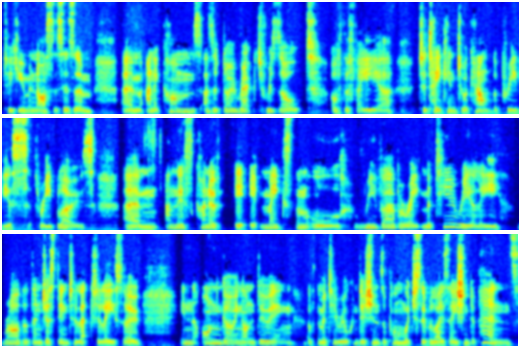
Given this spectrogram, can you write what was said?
to human narcissism, um, and it comes as a direct result of the failure to take into account the previous three blows. Um, and this kind of it, it makes them all reverberate materially rather than just intellectually. So, in the ongoing undoing of the material conditions upon which civilization depends,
